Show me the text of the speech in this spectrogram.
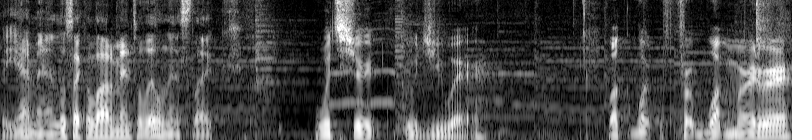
But yeah, man, it looks like a lot of mental illness. Like, What shirt would you wear? What, what for what murderer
